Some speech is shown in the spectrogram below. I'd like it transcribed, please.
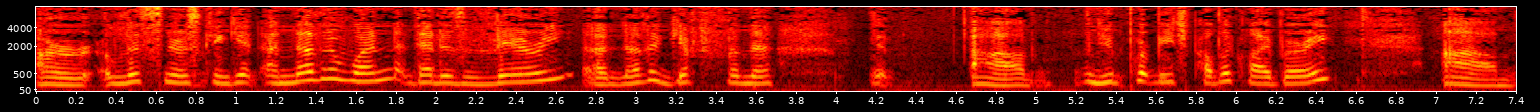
our listeners can get. Another one that is very another gift from the uh, newport beach public library. Um,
